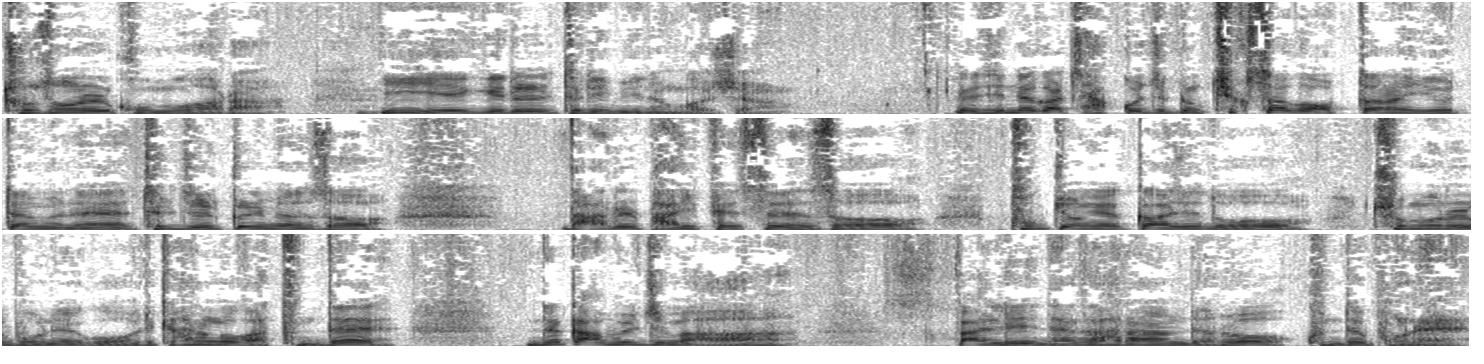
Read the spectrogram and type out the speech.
조선을 고무하라. 이 얘기를 들이미는 거죠. 그러니까 니네가 자꾸 지금 칙서가 없다는 이유 때문에 질질 끌면서 나를 바이패스해서 북경에까지도 주문을 보내고 이렇게 하는 것 같은데 근데 까불지 마. 빨리 내가 하라는 대로 군대 보내.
